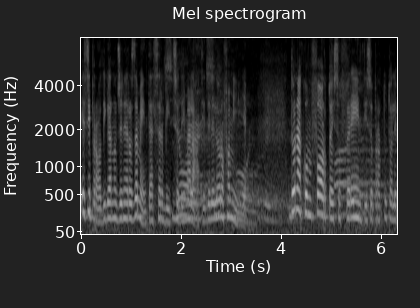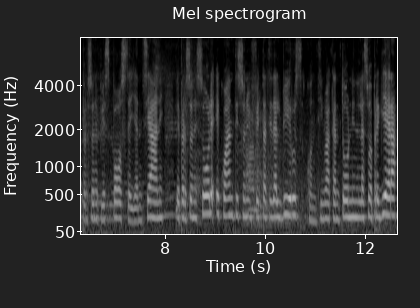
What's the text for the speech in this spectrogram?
e si prodigano generosamente al servizio dei malati e delle loro famiglie. Dona conforto ai sofferenti, soprattutto alle persone più esposte, gli anziani, le persone sole e quanti sono infettati dal virus, continua Cantoni nella sua preghiera.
